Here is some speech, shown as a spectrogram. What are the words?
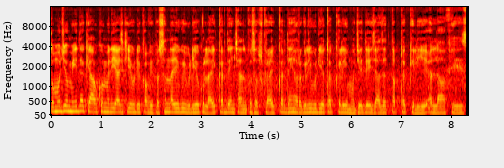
तो मुझे उम्मीद है कि आपको मेरी आज की वीडियो काफ़ी पसंद आई होगी। वीडियो को लाइक कर दें चैनल को सब्सक्राइब कर दें और अगली वीडियो तक के लिए मुझे दे इजाज़त। तब तक के लिए अल्लाह हाफिज़।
